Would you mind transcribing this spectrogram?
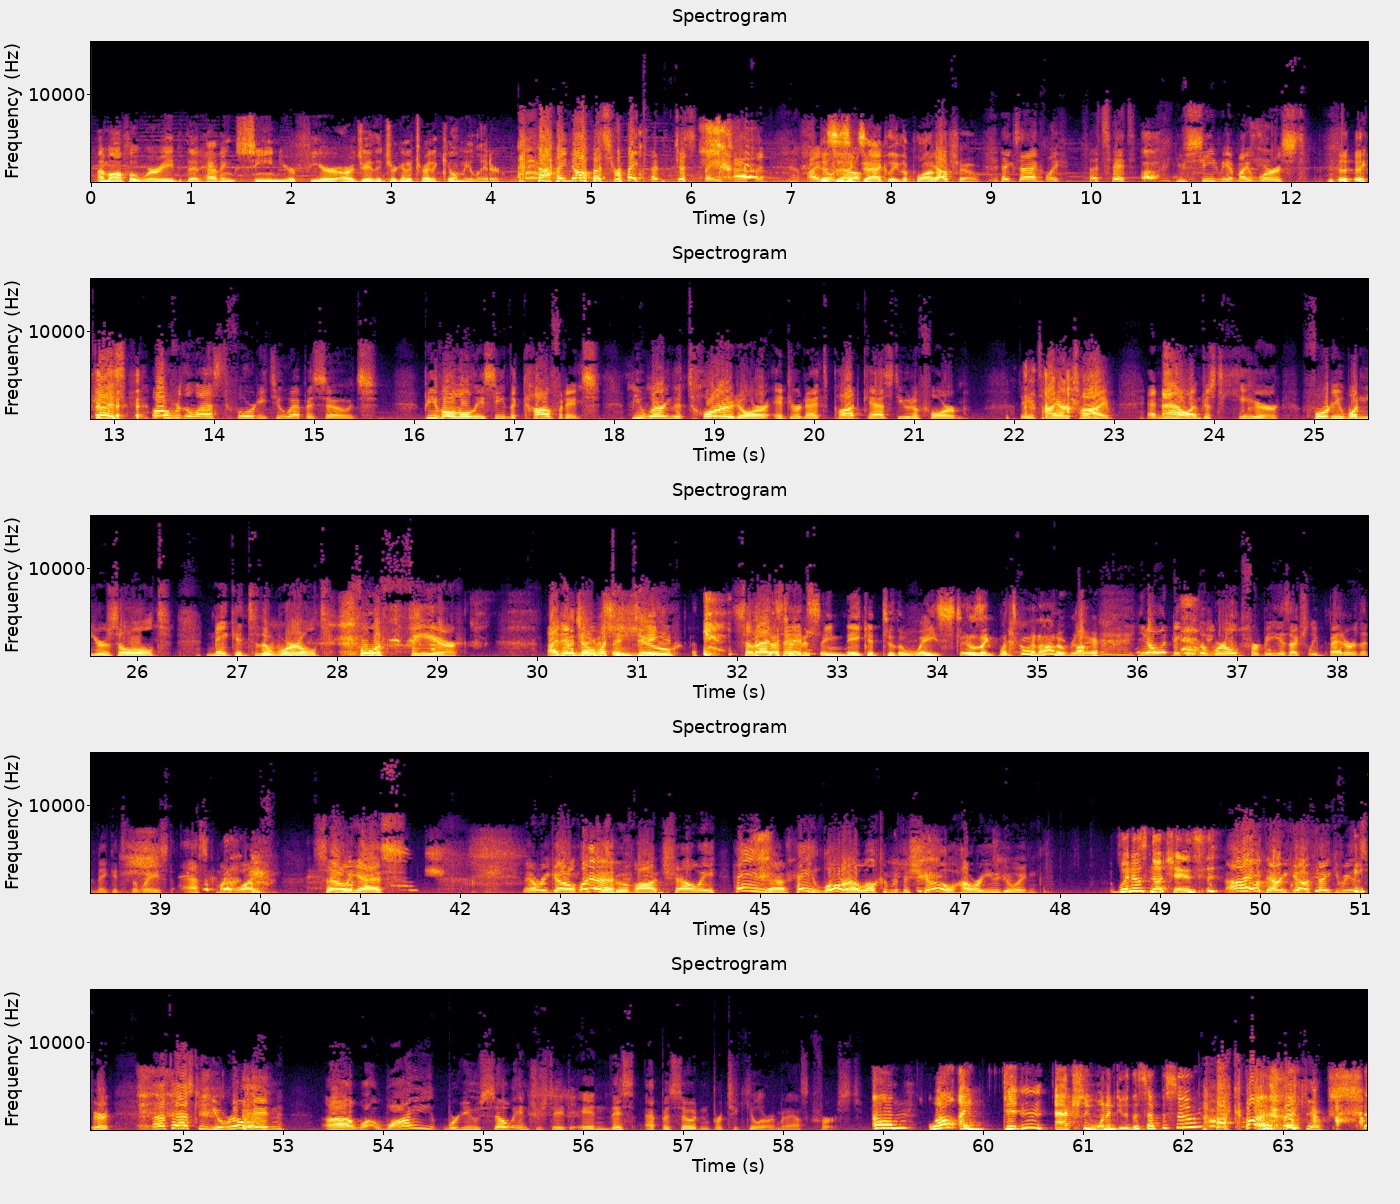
I'm awful worried that having seen your fear, RJ, that you're going to try to kill me later. I know that's right. That just may happen. I This is know. exactly the plot Yep, of the show. Exactly. That's it. You've seen me at my worst. Because over the last 42 episodes, people have only seen the confidence be wearing the Toreador internet podcast uniform the entire time. And now I'm just here, 41 years old, naked to the world, full of fear. I didn't thought you were know what to gonna say do. So I that's thought you were going it. to say naked to the waist. It was like, what's going on over oh, there? You know what? Naked to the World for me is actually better than Naked to the Waist. Ask my wife. So yes. There we go. Let's Yeah. just move on, shall we? Hey, hey, Laura, welcome to the show. How are you doing? Buenos noches. Hi, there we go. Thank you for the spirit. I have to ask you, you wrote in, uh, wh- why were you so interested in this episode in particular? I'm going to ask first. Um, well, I didn't actually want to do this episode. Oh, God, thank you.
